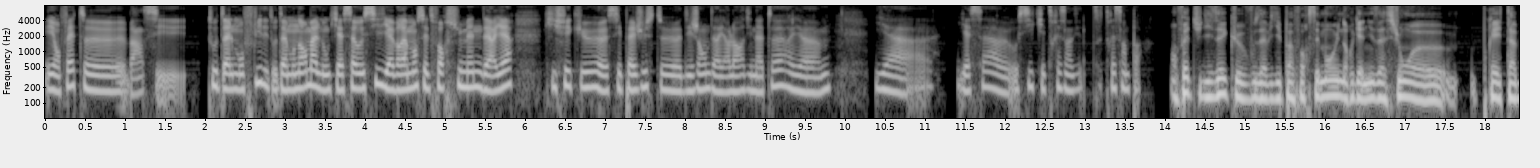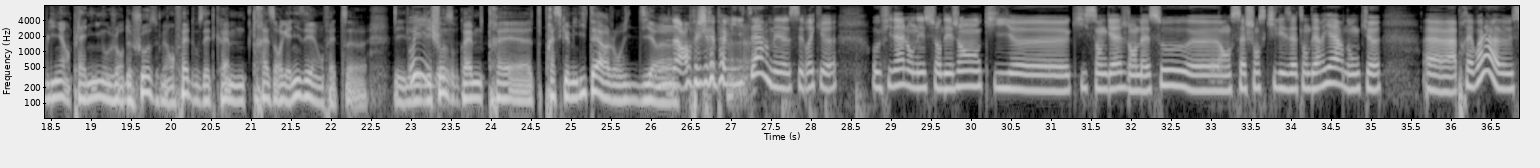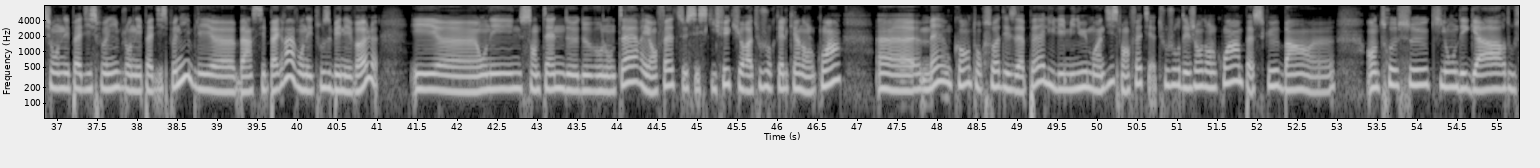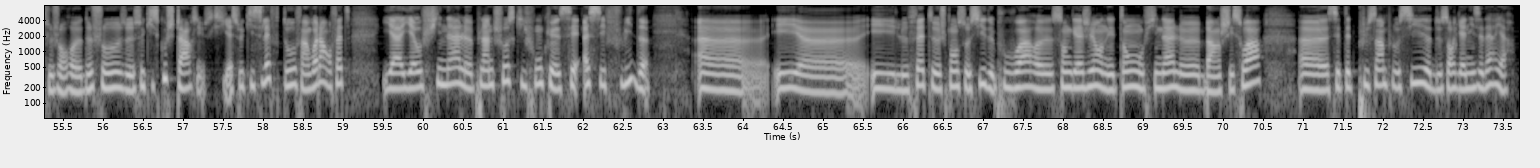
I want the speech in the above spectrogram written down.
et en fait ben, c'est totalement fluide et totalement normal. Donc il y a ça aussi, il y a vraiment cette force humaine derrière qui fait que c'est pas juste des gens derrière l'ordinateur et il y a, y, a, ça aussi qui est très, très sympa. En fait, tu disais que vous n'aviez pas forcément une organisation euh, préétablie, un planning ou genre de choses, mais en fait, vous êtes quand même très organisé. En fait, euh, les, les, choses sont quand même très presque militaires, j'ai envie de dire. Non, je dirais pas militaire, mais c'est vrai que au final, on est sur des gens qui euh, qui s'engagent dans l'assaut en sachant ce qui les attend derrière. Donc euh, après, voilà, euh, si on n'est pas disponible, on n'est pas disponible et euh, ben c'est pas grave, on est tous bénévoles et on est une centaine de, volontaires et en fait c'est ce qui fait qu'il y aura toujours quelqu'un dans le coin. même quand on reçoit des appels, il est minuit moins 10, mais en fait il y a toujours des gens dans le coin parce que ben entre ceux qui ont des gardes ou ce genre de choses, ceux qui se couchent tard, il y a ceux qui se lèvent tôt, enfin voilà, en fait il y a au final plein de choses qui font que c'est assez fluide. Euh, et, euh, et, le fait, je pense aussi, de pouvoir euh, s'engager en étant au final ben, chez soi, c'est peut-être plus simple aussi de s'organiser derrière.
